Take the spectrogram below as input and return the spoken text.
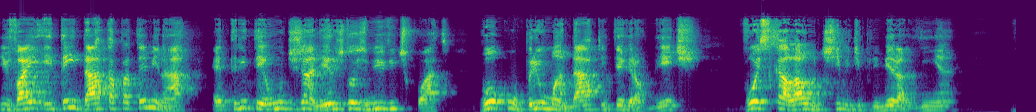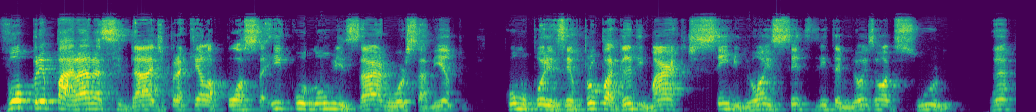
e, vai, e tem data para terminar, é 31 de janeiro de 2024. Vou cumprir o mandato integralmente, vou escalar um time de primeira linha, vou preparar a cidade para que ela possa economizar no orçamento como, por exemplo, propaganda e marketing, 100 milhões, 130 milhões, é um absurdo. Né?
